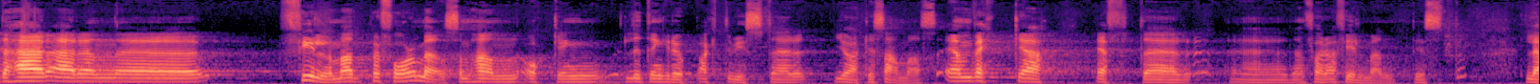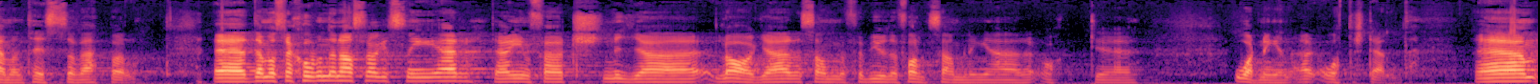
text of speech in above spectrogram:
det här är en filmad performance som han och en liten grupp aktivister gör tillsammans en vecka efter den förra filmen, This Lemon Tastes of Apple. Demonstrationerna har slagits ner, det har införts nya lagar som förbjuder folksamlingar och ordningen är återställd. Ehm,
